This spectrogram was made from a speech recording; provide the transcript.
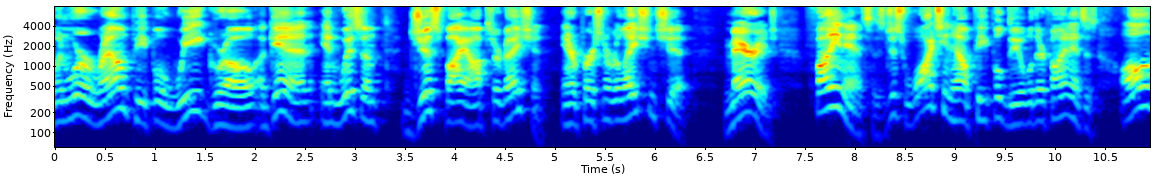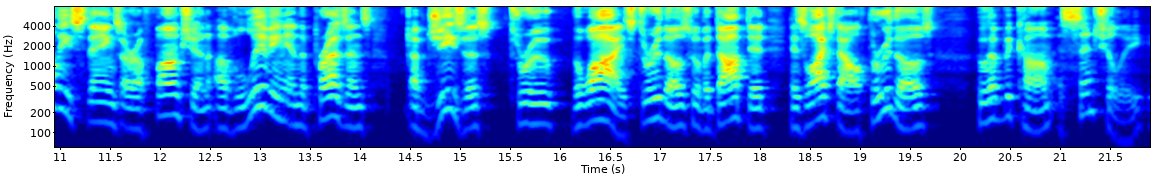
when we're around people, we grow again in wisdom just by observation, interpersonal relationship, marriage, finances, just watching how people deal with their finances. All these things are a function of living in the presence of Jesus through the wise, through those who have adopted his lifestyle, through those who have become essentially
